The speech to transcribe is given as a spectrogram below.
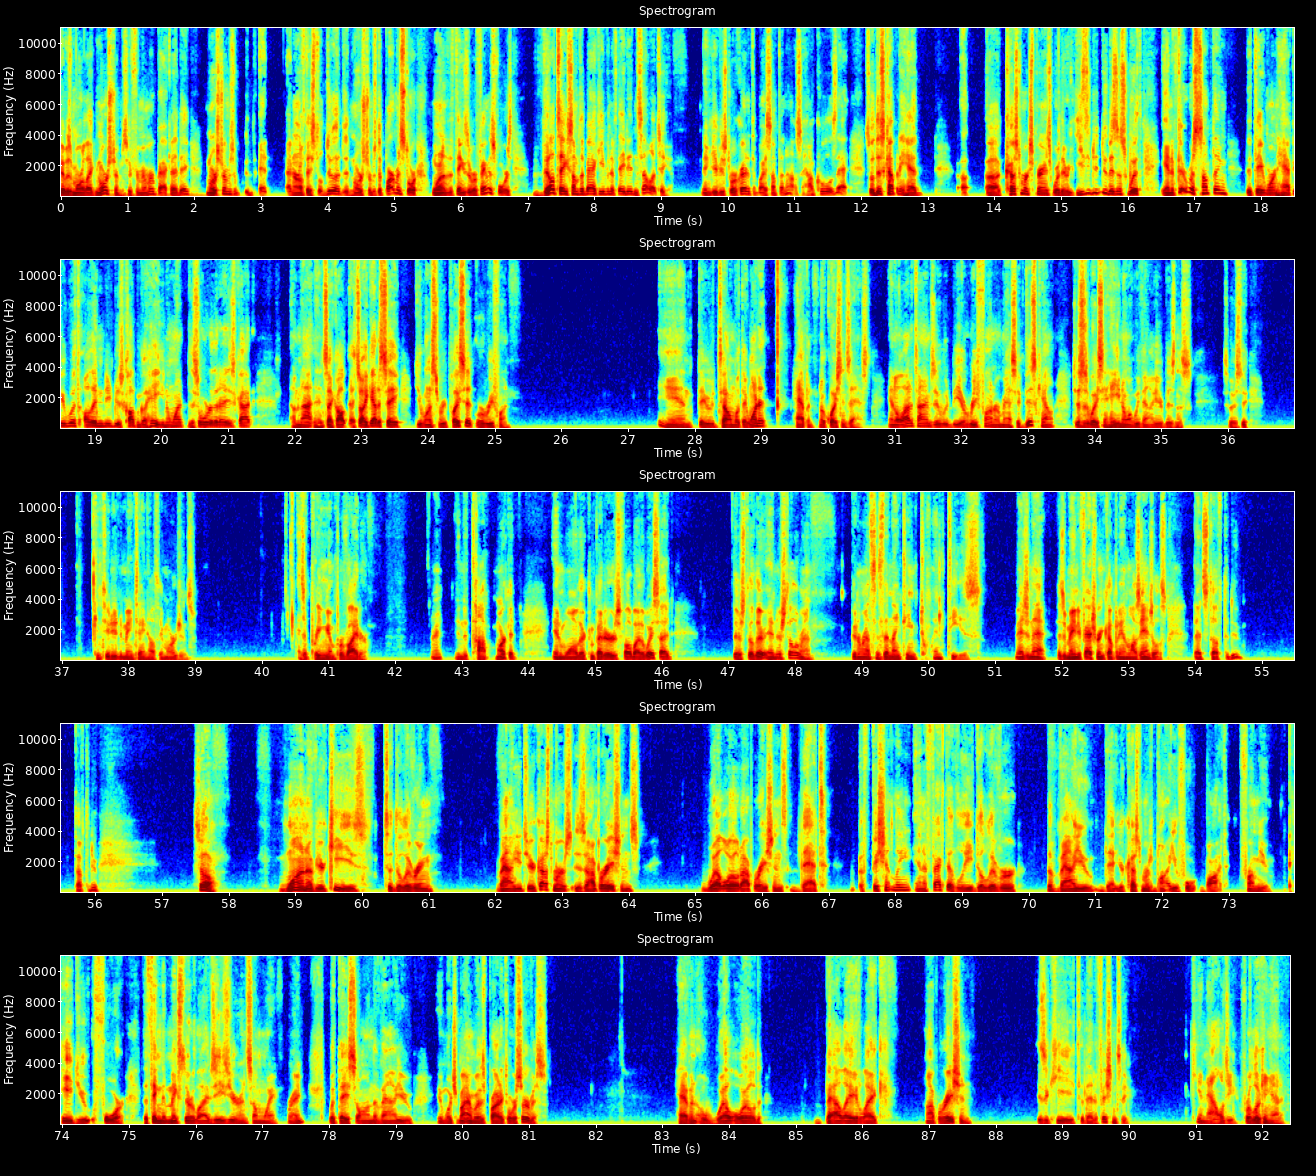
That was more like Nordstrom's. If you remember back in the day, Nordstrom's uh, at, I don't know if they still do it, the Nordstrom's department store, one of the things they were famous for is they'll take something back even if they didn't sell it to you. They give you store credit to buy something else. How cool is that? So this company had uh, uh, customer experience where they're easy to do business with. And if there was something that they weren't happy with, all they needed to do is call up and go, Hey, you know what? This order that I just got, I'm not. And it's like, all, that's all I got to say. Do you want us to replace it or refund? And they would tell them what they wanted, happen, no questions asked. And a lot of times it would be a refund or massive discount, just as a way of saying, Hey, you know what? We value your business. So as to continue to maintain healthy margins as a premium provider right, in the top market. And while their competitors fall by the wayside, they're still there and they're still around. Been around since the 1920s. Imagine that as a manufacturing company in Los Angeles. That's tough to do. Tough to do. So, one of your keys to delivering value to your customers is operations, well oiled operations that efficiently and effectively deliver the value that your customers bought you for bought from you paid you for the thing that makes their lives easier in some way right? What they saw in the value in what you're buying whether it's product or service. Having a well-oiled ballet like operation is a key to that efficiency. Key analogy for looking at it.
